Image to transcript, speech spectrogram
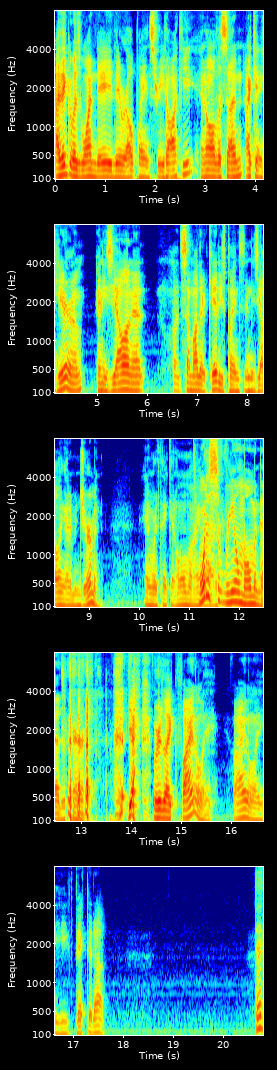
I think it was one day they were out playing street hockey, and all of a sudden I can hear him, and he's yelling at some other kid. He's playing, and he's yelling at him in German. And we're thinking, oh my What a surreal moment as a parent. yeah, we're like, finally, finally, he picked it up. that.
